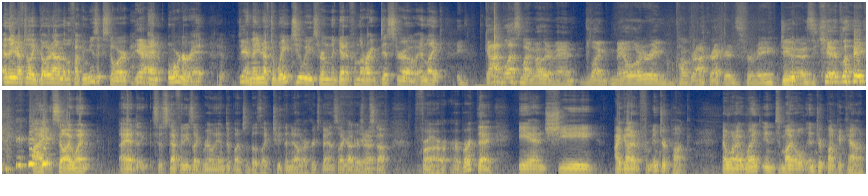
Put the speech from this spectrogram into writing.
and then you'd have to like go down to the fucking music store Yeah. and order it, Dude. and then you'd have to wait two weeks for him to get it from the right distro, and like, God bless my mother, man. Like mail ordering punk rock records for me Dude. when I was a kid. Like I so I went. I had to. So Stephanie's like really into a bunch of those like Tooth and Nail Records bands. So I got her Yeah. some stuff for her birthday, and she I got it from Interpunk. And when I went into my old Interpunk account,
